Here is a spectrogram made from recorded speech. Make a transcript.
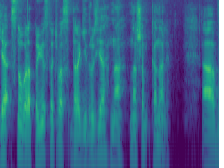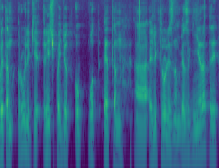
Я снова рад приветствовать вас, дорогие друзья, на нашем канале. А, в этом ролике речь пойдет об вот этом а, электролизном газогенераторе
